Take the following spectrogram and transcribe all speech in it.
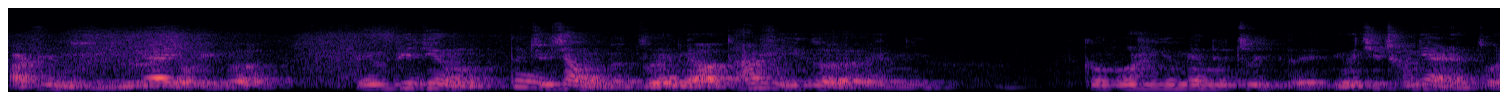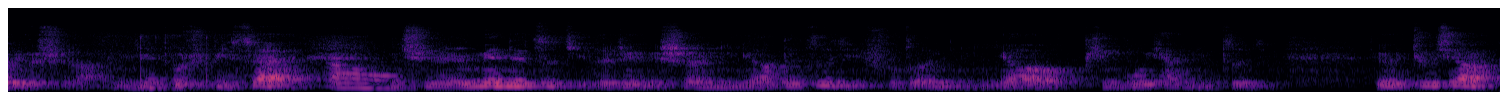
而是你应该有一个，因为毕竟就像我们昨天聊，它是一个你。更多是一个面对自己的，尤其成年人做这个事啊，你不是比赛，嗯你是面对自己的这个事儿，你要对自己负责，你要评估一下你自己。就就像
